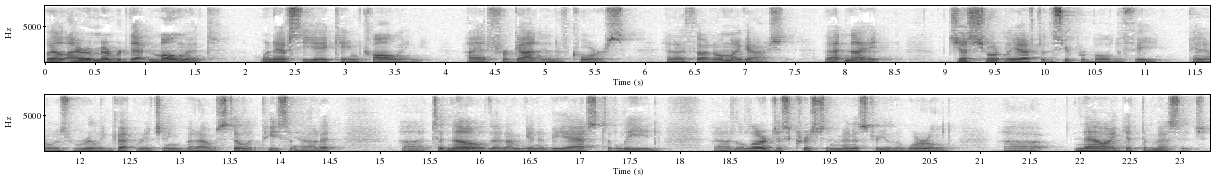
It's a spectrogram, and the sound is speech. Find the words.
Well, I remembered that moment when FCA came calling. I had forgotten it, of course. And I thought, oh my gosh, that night, just shortly after the Super Bowl defeat, and it was really gut wrenching, but I was still at peace about it, uh, to know that I'm going to be asked to lead uh, the largest Christian ministry in the world. Uh, now I get the message.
